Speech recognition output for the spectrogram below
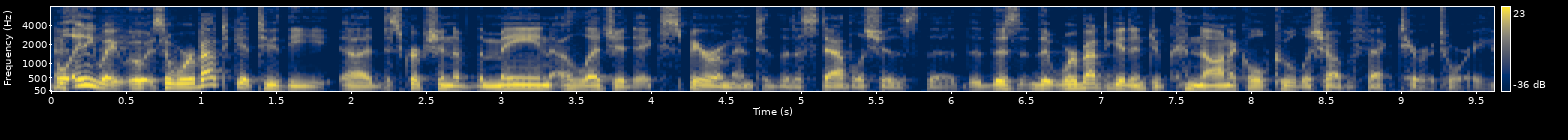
well, anyway, so we're about to get to the uh, description of the main alleged experiment that establishes the, the this that we're about to get into canonical Kuleshov effect territory.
